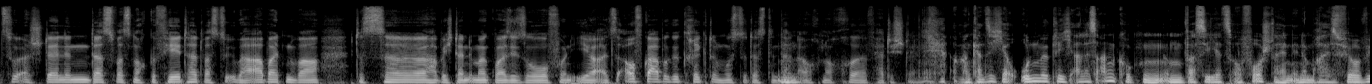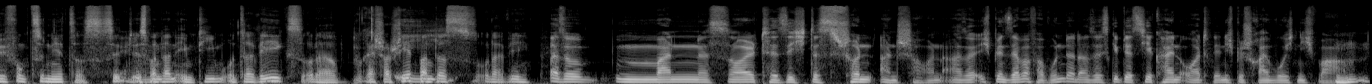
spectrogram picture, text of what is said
zu erstellen, das, was noch gefehlt hat, was zu überarbeiten war. Das äh, habe ich dann immer quasi so von ihr als Aufgabe gekriegt und musste das dann, mhm. dann auch noch äh, fertigstellen. Aber man kann sich ja unmöglich alles angucken, ähm, was Sie jetzt auch vorstellen in einem Reiseführer. Wie funktioniert das? Ist man dann im Team unterwegs oder recherchiert man das oder wie? Also man sollte sich das schon anschauen. Also ich bin selber verwundert. Also es gibt jetzt hier keinen Ort, den ich beschreibe, wo ich nicht war. Mhm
